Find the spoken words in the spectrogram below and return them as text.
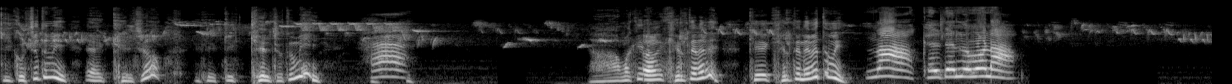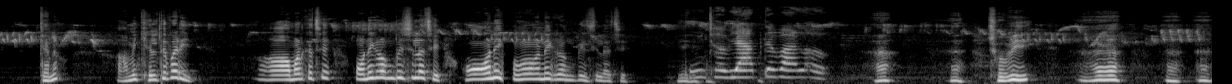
কি করছ তুমি এ, খেলছো এ, কি খেলছো তুমি হ্যাঁ আমাকে আমাকে খেলতে নেবে? খেলতে নেবে তুমি? না খেলতে নেব না। কেন? আমি খেলতে পারি? আমার কাছে অনেক রং পেন্সিল আছে অনেক অনেক রং পেন্সিল আছে। ছবি আঁকতে পারো। হ্যাঁ হ্যাঁ ছবি? হ্যাঁ হ্যাঁ, হ্যাঁ।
